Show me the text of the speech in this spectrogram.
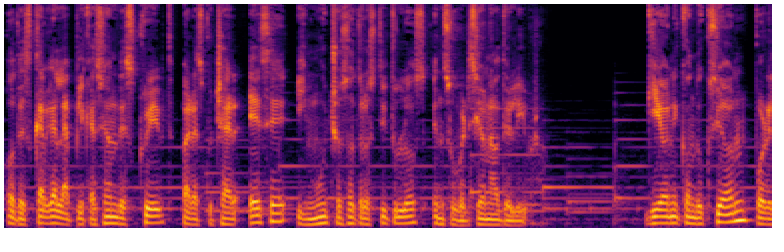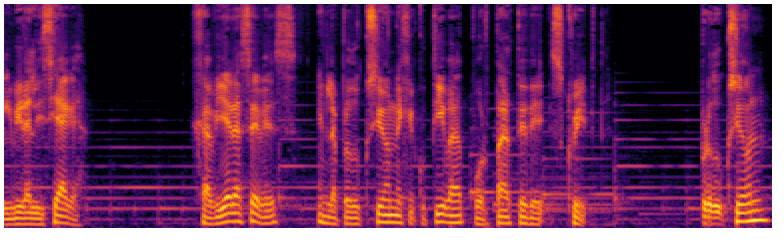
o descarga la aplicación de Script para escuchar ese y muchos otros títulos en su versión audiolibro. Guión y conducción por Elvira Lisiaga. Javier Aceves en la producción ejecutiva por parte de Script. Producción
